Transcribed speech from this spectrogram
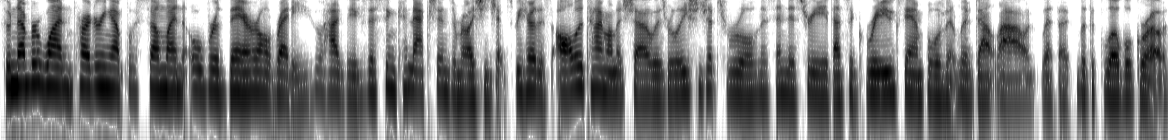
so, number one, partnering up with someone over there already who had the existing connections and relationships. We hear this all the time on the show is relationships rule in this industry. That's a great example of it lived out loud with a with a global growth.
